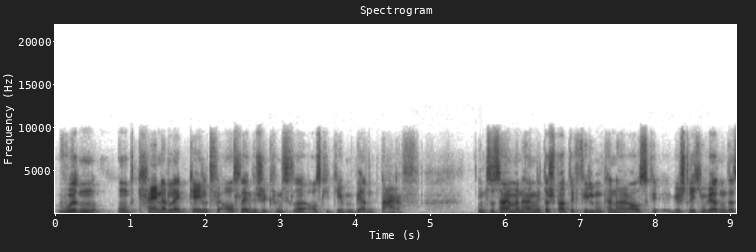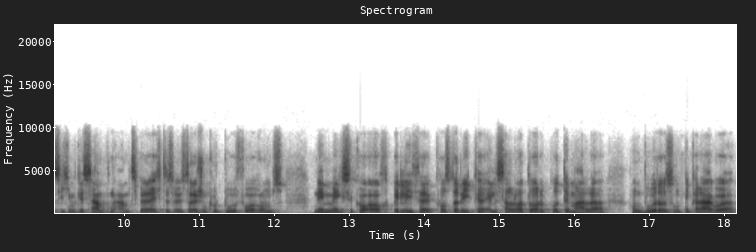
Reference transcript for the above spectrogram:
wurden und keinerlei Geld für ausländische Künstler ausgegeben werden darf. Im Zusammenhang mit der Sparte Film kann herausgestrichen werden, dass sich im gesamten Amtsbereich des österreichischen Kulturforums neben Mexiko auch Belize, Costa Rica, El Salvador, Guatemala, Honduras und Nicaragua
